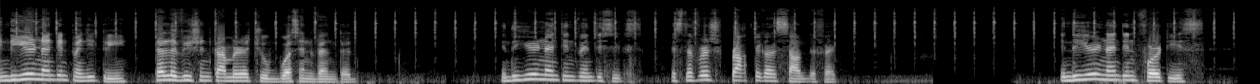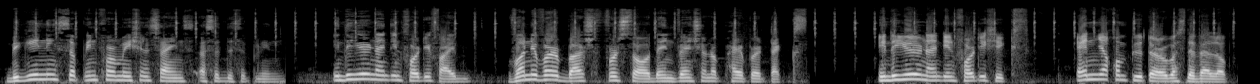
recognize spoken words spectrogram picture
In the year 1923, television camera tube was invented. In the year 1926 is the first practical sound effect. In the year 1940s, beginnings of information science as a discipline. In the year 1945, Vannevar Bush foresaw the invention of hypertext. In the year 1946, ENIAC computer was developed.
